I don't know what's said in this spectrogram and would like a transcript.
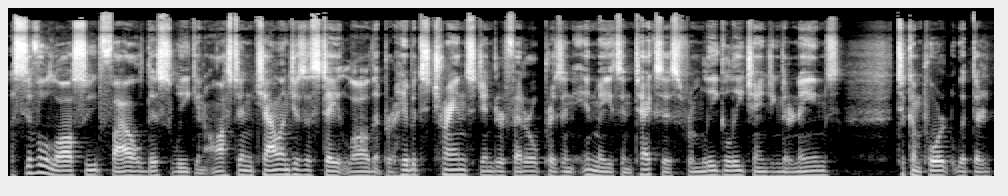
A civil lawsuit filed this week in Austin challenges a state law that prohibits transgender federal prison inmates in Texas from legally changing their names to comport with their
